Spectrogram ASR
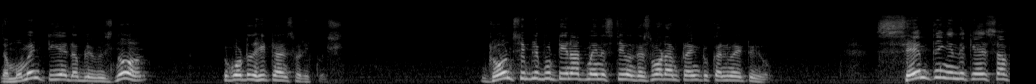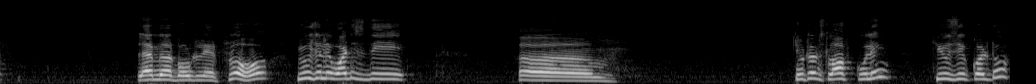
The moment TAW is known you go to the heat transfer equation do not simply put T naught minus T 1 that is what I am trying to convey to you. Same thing in the case of laminar boundary layer flow usually what is the um, Newton's law of cooling Q is equal to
